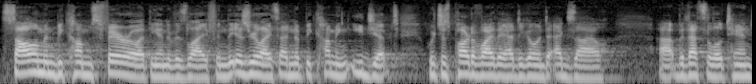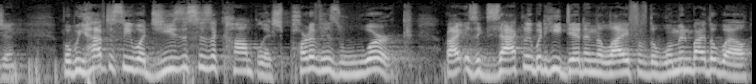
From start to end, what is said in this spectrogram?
Solomon becomes Pharaoh at the end of his life, and the Israelites end up becoming Egypt, which is part of why they had to go into exile. Uh, but that's a little tangent. But we have to see what Jesus has accomplished. Part of his work, right, is exactly what he did in the life of the woman by the well,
